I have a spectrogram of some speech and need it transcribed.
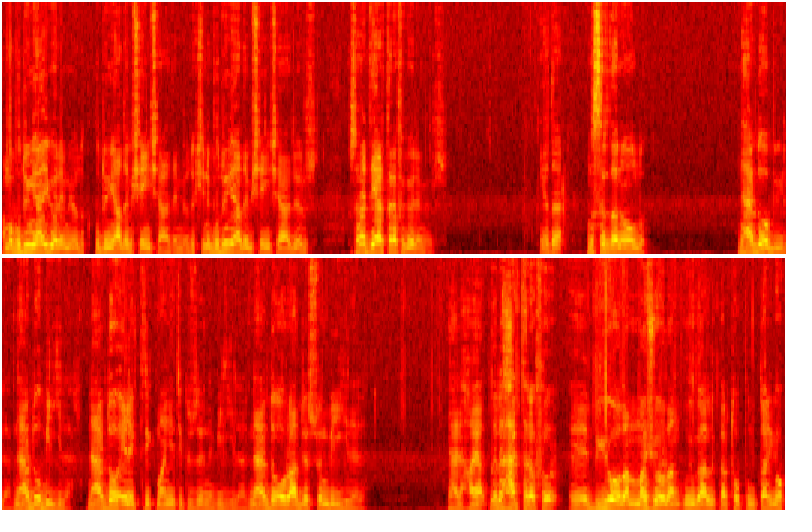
Ama bu dünyayı göremiyorduk. Bu dünyada bir şey inşa edemiyorduk. Şimdi bu dünyada bir şey inşa ediyoruz. Bu sefer diğer tarafı göremiyoruz. Ya da Mısır'da ne oldu? Nerede o büyüler? Nerede o bilgiler? Nerede o elektrik manyetik üzerine bilgiler? Nerede o radyasyon bilgileri? Yani hayatları her tarafı e, büyü olan, maji olan uygarlıklar, topluluklar yok.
